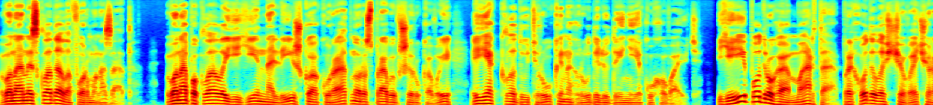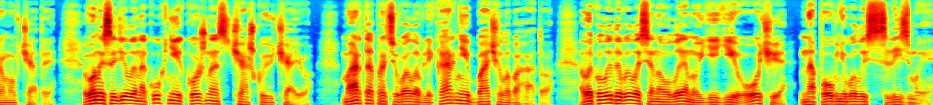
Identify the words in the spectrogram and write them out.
Вона не складала форму назад. Вона поклала її на ліжко, акуратно розправивши рукави, як кладуть руки на груди людині, яку ховають. Її подруга Марта приходила щовечора мовчати. Вони сиділи на кухні, кожна з чашкою чаю. Марта працювала в лікарні, бачила багато, але коли дивилася на Олену, її очі наповнювались слізьми.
